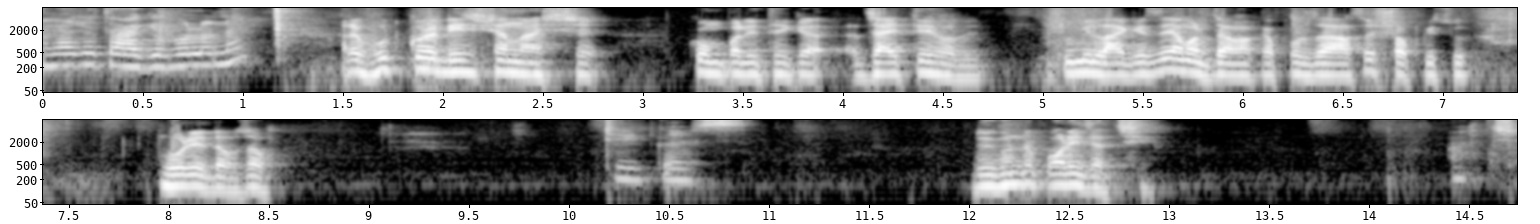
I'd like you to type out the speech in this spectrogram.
আমাকে তো আগে বলো না। আরে হুট করে ডিসিশন আসছে কোম্পানি থেকে যাইতেই হবে। তুমি লাগে যে আমার জামা কাপড় যা আছে সব কিছু ভরিয়ে দাও যাও। ঠিক আছে। দুই ঘণ্টা পরেই যাচ্ছি। আচ্ছা।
